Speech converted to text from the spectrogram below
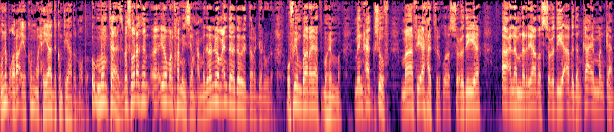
ونبغى رأيكم وحيادكم في هذا الموضوع. ممتاز. بس ولكن يوم الخميس يا محمد لأن اليوم عندنا دوري الدرجة الأولى وفي مباريات مهمة. من حق شوف ما في أحد في الكرة السعودية أعلى من الرياضه السعودية ابدا كائن من كان.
